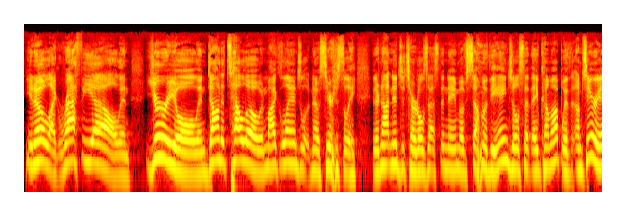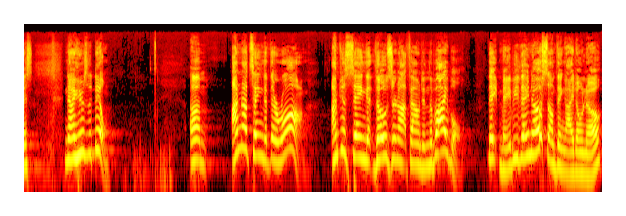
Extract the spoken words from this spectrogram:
You know, like Raphael and Uriel and Donatello and Michelangelo. No, seriously, they're not Ninja Turtles. That's the name of some of the angels that they've come up with. I'm serious. Now, here's the deal um, I'm not saying that they're wrong, I'm just saying that those are not found in the Bible. They, maybe they know something, I don't know.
